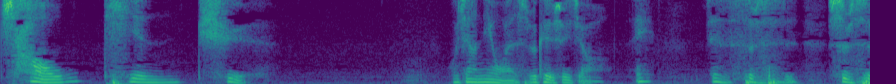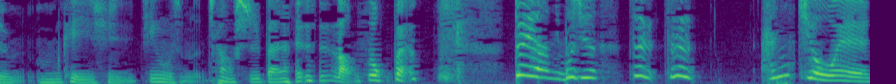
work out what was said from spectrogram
朝天阙。我这样念完是不是可以睡觉？哎，这是不是是不是我们可以去进入什么唱诗班还是朗诵班？对啊，你不觉得这这很久哎？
